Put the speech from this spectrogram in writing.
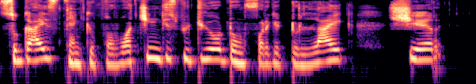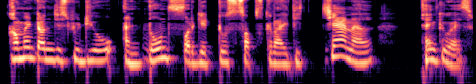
So guys thank you for watching this video don't forget to like share comment on this video and don't forget to subscribe the channel. Thank you guys.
